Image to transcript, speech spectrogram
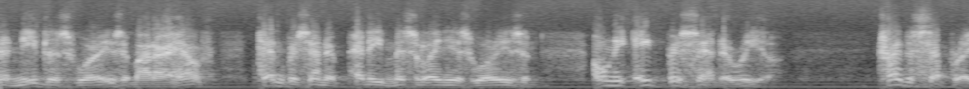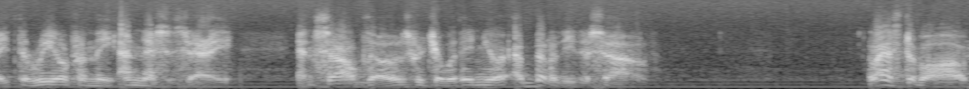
are needless worries about our health, 10% are petty miscellaneous worries, and only 8% are real. Try to separate the real from the unnecessary and solve those which are within your ability to solve. Last of all,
